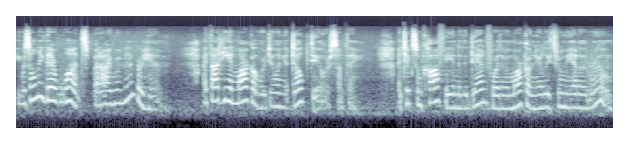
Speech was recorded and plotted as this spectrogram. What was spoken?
He was only there once, but I remember him. I thought he and Marco were doing a dope deal or something. I took some coffee into the den for them, and Marco nearly threw me out of the room.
